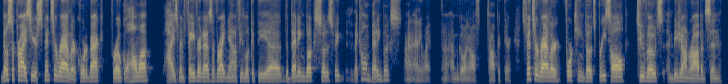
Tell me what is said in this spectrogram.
no surprise here. Spencer Rattler, quarterback for Oklahoma, Heisman favorite as of right now. If you look at the uh, the betting books, so to speak, they call them betting books. anyway, I'm going off topic there. Spencer Rattler, 14 votes. Breece Hall, two votes, and Bijan Robinson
